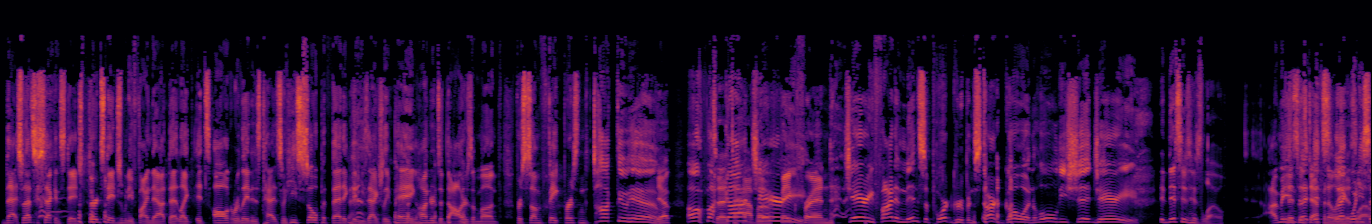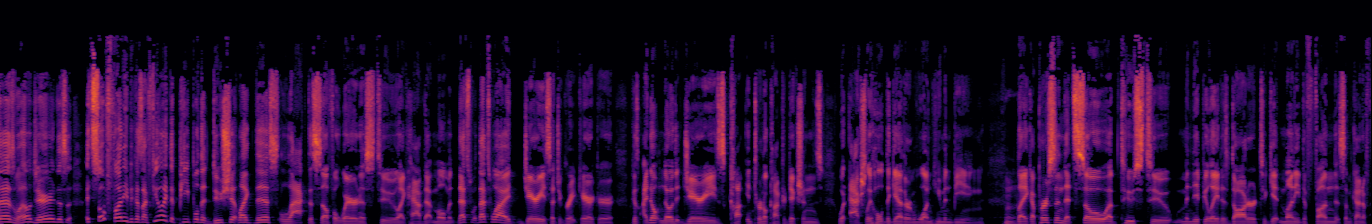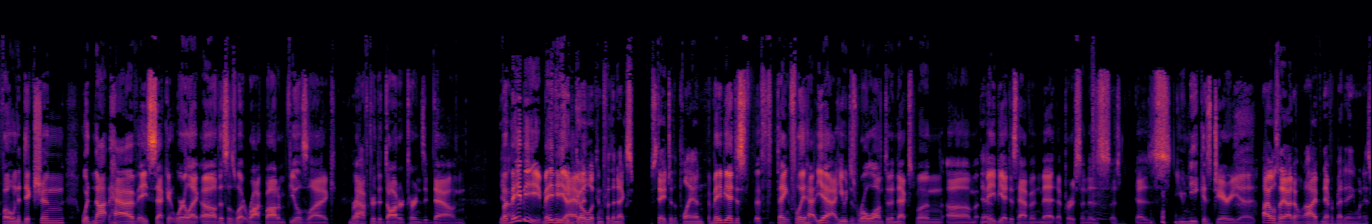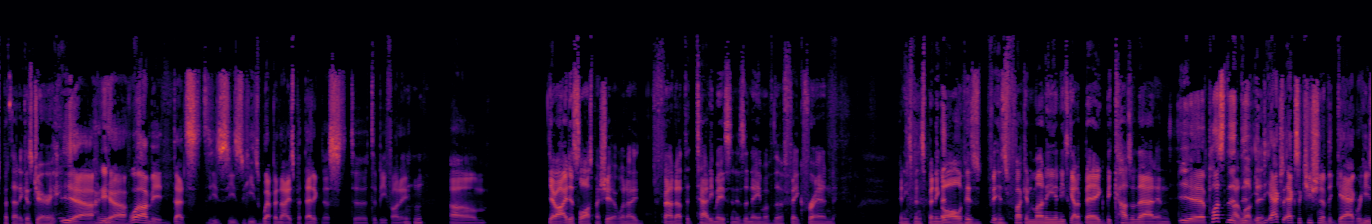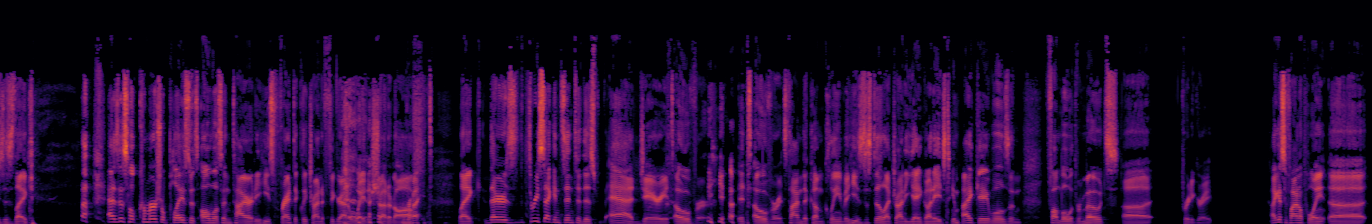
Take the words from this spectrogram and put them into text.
that so that's the second stage. Third stage is when you find out that like it's all related to Ted. So he's so pathetic that he's actually paying hundreds of dollars a month for some fake person to talk to him. Yep. Oh my To, to god, have Jerry. a fake friend. Jerry, find a men's support group and start going. Holy shit, Jerry. This is his low. I mean, This is definitely like when he says, "Well, Jerry, this." Is, it's so funny because I feel like the people that do shit like this lack the self awareness to like have that moment. That's. That's why Jerry is such a great character because I don't know that Jerry's co- internal contradictions would actually hold together in one human being. Hmm. Like a person that's so obtuse to manipulate his daughter to get money to fund some kind of phone addiction would not have a second where like, oh, this is what rock bottom feels like Right. after the daughter turns him down. Yeah. But maybe, maybe He'd I go looking for the next stage of the plan. maybe I just uh, thankfully have. Yeah, he would just roll on to the next one. Um, Yeah. Maybe I just haven't met a person as as as unique as Jerry yet. I will say I don't. I've never met anyone as pathetic as Jerry. Yeah, yeah. Well, I mean, that's he's he's he's weaponized patheticness to to be funny. Mm-hmm. Um, Yeah, I just lost my shit when I found out that Tatty Mason is the name of the fake friend, and he's been spending all of his his fucking money, and he's got to beg because of that. And Yeah, plus the I the, loved it. the actual execution of the gag where he's just like as this whole commercial plays to its almost entirety, he's frantically trying to figure out a way to shut it off. Right. Like there's three seconds into this ad, Jerry. It's over. It's over. It's time to come clean. But he's just still like trying to yank on HDMI cables and fumble with remotes. Uh, pretty great. I guess the final point. Uh,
